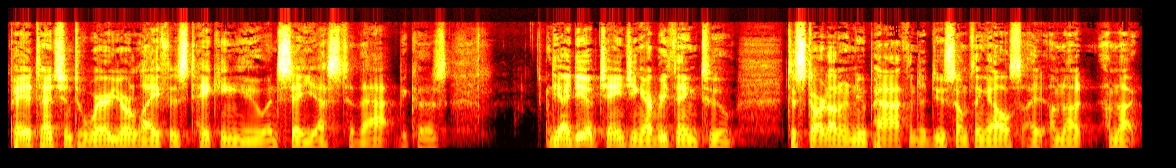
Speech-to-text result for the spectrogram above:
Pay attention to where your life is taking you and say yes to that because the idea of changing everything to to start on a new path and to do something else I, i'm not i'm not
